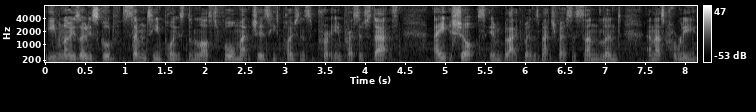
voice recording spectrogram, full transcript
Even though he's only scored 17 points in the last four matches, he's posting some pretty impressive stats. Eight shots in Blackburn's match versus Sunderland, and that's probably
